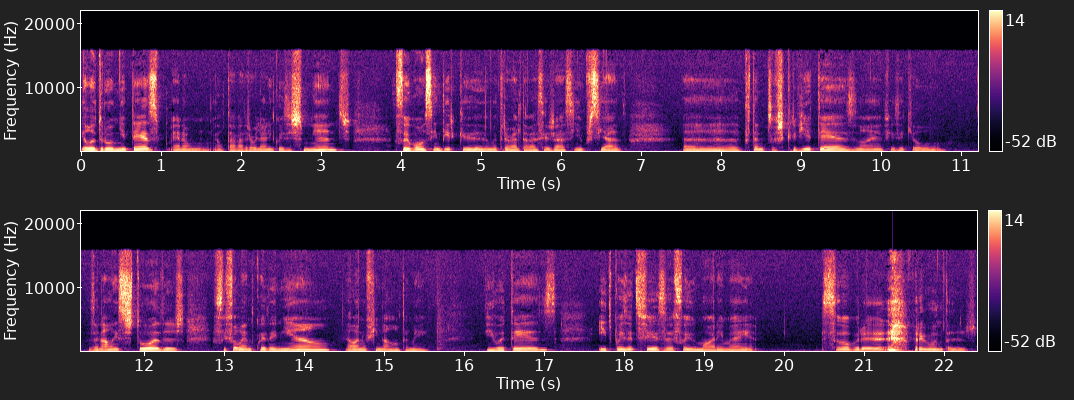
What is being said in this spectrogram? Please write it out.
Ele adorou a minha tese, era um, ele estava a trabalhar em coisas semelhantes. Foi bom sentir que o meu trabalho estava a ser já assim apreciado. Uh, portanto, escrevi a tese, não é? Fiz aquilo, as análises todas, fui falando com a Daniel, ela no final também viu a tese. E depois a defesa foi uma hora e meia sobre perguntas,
